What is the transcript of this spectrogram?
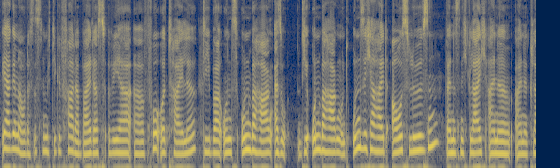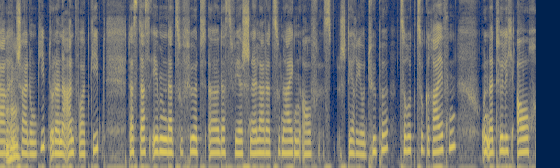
Ja, genau. Das ist nämlich die Gefahr dabei, dass wir äh, Vorurteile, die bei uns Unbehagen, also die Unbehagen und Unsicherheit auslösen, wenn es nicht gleich eine, eine klare Entscheidung gibt oder eine Antwort gibt, dass das eben dazu führt, äh, dass wir schneller dazu neigen, auf Stereotype zurückzugreifen und natürlich auch,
